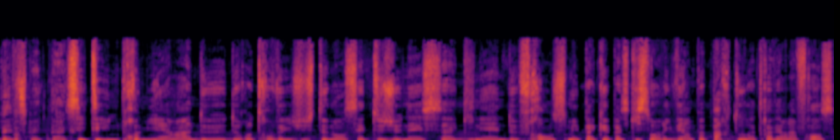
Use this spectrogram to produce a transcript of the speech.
Bel spectacle. C'était une première hein, de, de retrouver justement cette jeunesse guinéenne de France, mais pas que, parce qu'ils sont arrivés un peu partout à travers la France,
